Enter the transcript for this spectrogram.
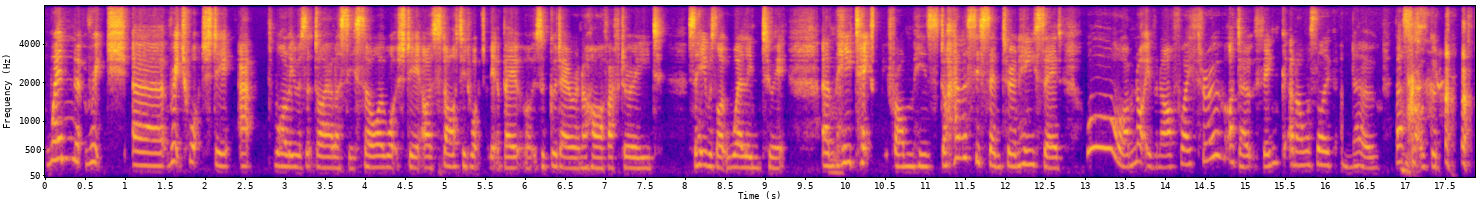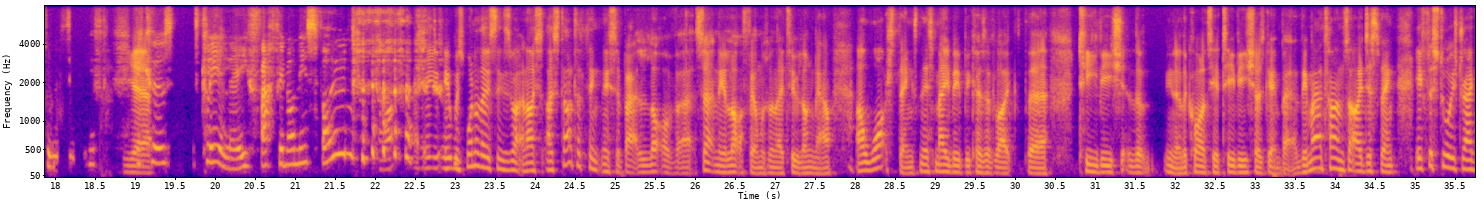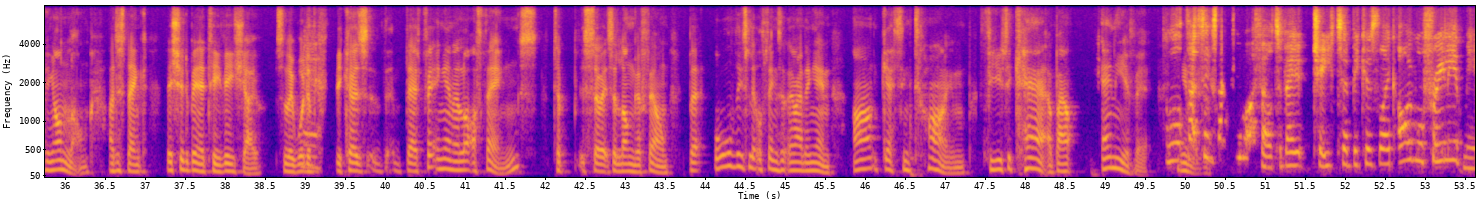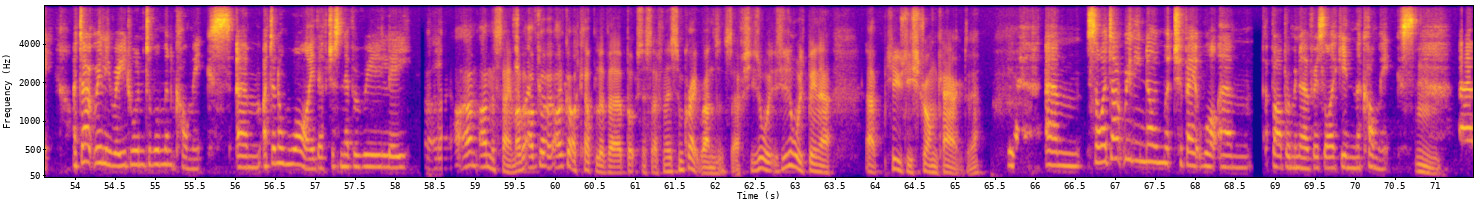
when Rich uh, Rich watched it at while he was at dialysis, so I watched it. I started watching it about it was a good hour and a half after he'd. So he was like well into it. Um, mm. He texted me from his dialysis centre and he said, "Oh, I'm not even halfway through. I don't think." And I was like, "No, that's not a good to receive." Yeah. Because clearly faffing on his phone. it, it, was one of those things as well, and I, I start to think this about a lot of uh, certainly a lot of films when they're too long now. I'll watch things, and this may be because of like the TV, sh- the you know the quality of TV shows getting better. The amount of times that I just think if the story's dragging on long, I just think this should have been a TV show. So they would yeah. have because they're fitting in a lot of things to so it's a longer film. But all these little things that they're adding in aren't getting time for you to care about any of it. Well, that's know. exactly what I felt about Cheetah because, like, I will freely admit I don't really read Wonder Woman comics. Um, I don't know why they've just never really. Uh, I'm, I'm, the same. I've, I've, got I've got a couple of uh, books and stuff, and there's some great runs and stuff. She's always she's always been a, a hugely strong character. Yeah. Um, so I don't really know much about what um, Barbara Minerva is like in the comics. Mm.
